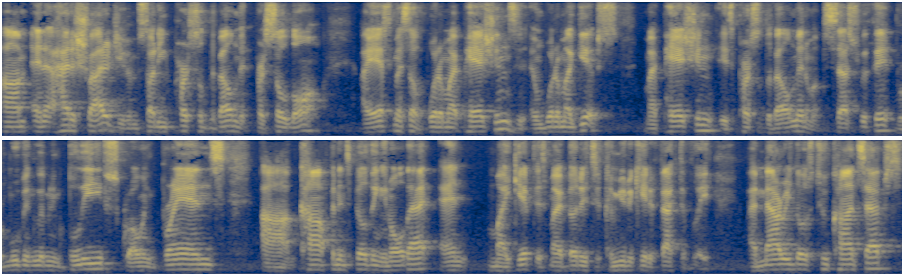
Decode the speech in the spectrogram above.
Um, and I had a strategy. I'm studying personal development for so long. I asked myself, what are my passions and what are my gifts? My passion is personal development. I'm obsessed with it, removing limiting beliefs, growing brands, uh, confidence building, and all that. And my gift is my ability to communicate effectively. I married those two concepts.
